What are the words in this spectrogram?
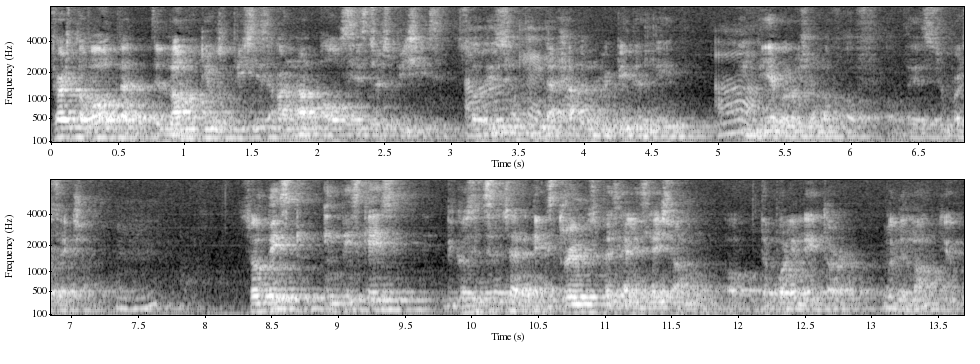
first of all, that the long tube species are not all sister species. So Oh, this is okay. something that happened repeatedly Oh. in the evolution of, of, of the supersection. Mm-hmm. So this, in this case, because it's such an extreme specialization of the pollinator with the long tube,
